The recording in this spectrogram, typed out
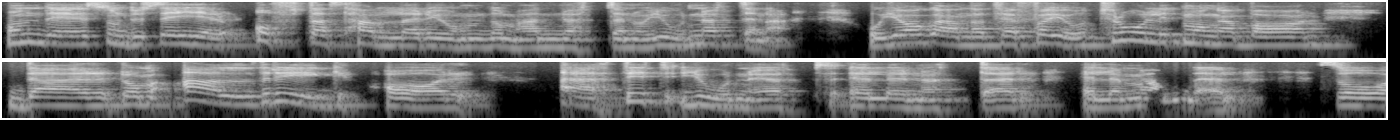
Om det som du säger, oftast handlar det om de här nötterna och jordnötterna. Och jag och Anna träffar ju otroligt många barn där de aldrig har ätit jordnöt eller nötter eller mandel. Så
